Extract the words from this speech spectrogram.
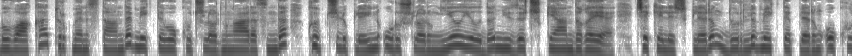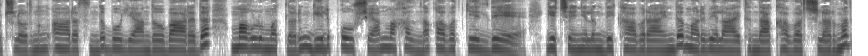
Bu waka Türkmenistanda mekdep okuwçylarynyň arasynda köpçülikleýin uruşlaryň ýygy-ýygydan ýüze çykýandygy, çekeleşikleriň dürli mekdepleriň okuwçylarynyň arasynda bolýandygy barada maglumatlaryň gelip gowuşýan mahalyna gabat geldi. Geçen ýylyň dekabr aýynda Mary welaýatyndaky habarçylarymyz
